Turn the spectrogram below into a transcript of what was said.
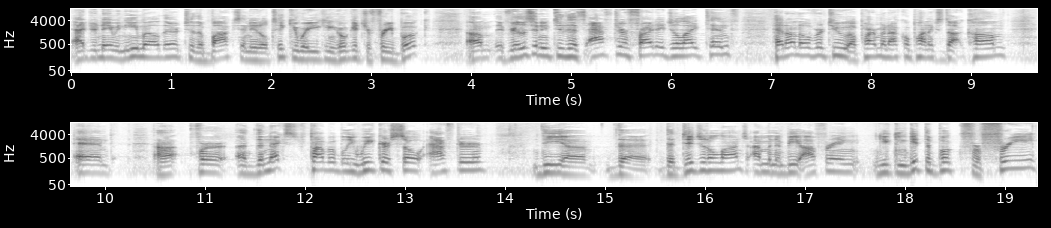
add your name and email there to the box, and it'll take you where you can go get your free book. Um, if you're listening to this after Friday, July 10th, head on over to apartmentaquaponics.com and uh, for uh, the next probably week or so after the uh, the the digital launch, I'm going to be offering. You can get the book for free.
